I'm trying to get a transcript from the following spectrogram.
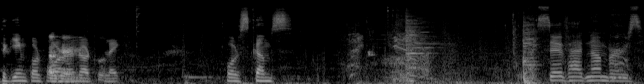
the game called for Okay, not cool. like for scums. Siv had numbers,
